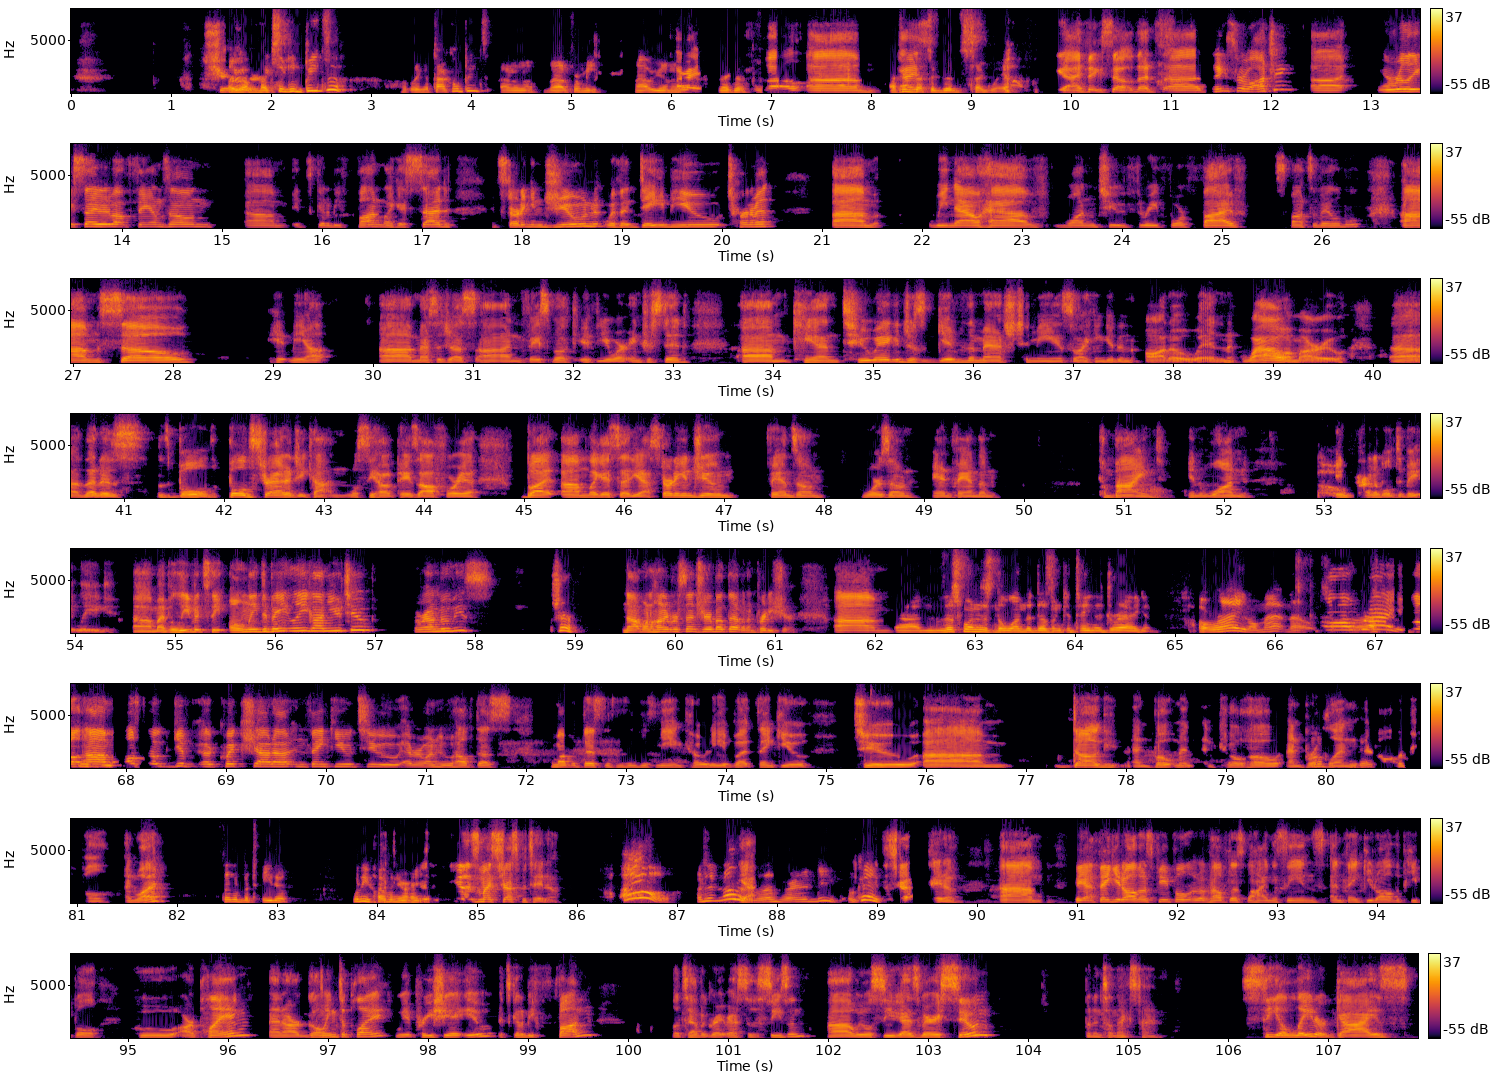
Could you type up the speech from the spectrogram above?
Sure. Like a Mexican pizza? Like a taco pizza? I don't know. Not for me. Not you know. All right. like Well, um, I think guys, that's a good segue. yeah, I think so. That's uh, thanks for watching. Uh, we're really excited about Fan Zone. Um, it's gonna be fun. Like I said, it's starting in June with a debut tournament. Um, we now have one, two, three, four, five spots available. Um, so hit me up, uh, message us on Facebook if you are interested. Um, can Tuig just give the match to me so I can get an auto win? Wow, Amaru. Uh, that is that's bold, bold strategy, Cotton. We'll see how it pays off for you. But um, like I said, yeah, starting in June, Fan Zone, Warzone, and Fandom combined in one incredible debate league. Um, I believe it's the only debate league on YouTube around movies. Sure. Not 100% sure about that, but I'm pretty sure. Um, Uh, this one is the one that doesn't contain a dragon. All right. On that note. all uh, right. Well, um, also give a quick shout out and thank you to everyone who helped us come up with this. This isn't just me and Cody, but thank you to um, Doug and Boatman and Coho and Brooklyn and all the people. And what? Is that a potato? What do you have in your hand? Yeah, this is my stress potato. Oh, I didn't know that. Yeah. That's very neat. Okay. stress potato. Um, but yeah, thank you to all those people who have helped us behind the scenes, and thank you to all the people who are playing and are going to play. We appreciate you. It's going to be fun. Let's have a great rest of the season. Uh, we will see you guys very soon. But until next time, see you later, guys.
